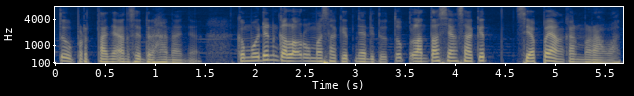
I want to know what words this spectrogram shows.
Itu pertanyaan sederhananya. Kemudian kalau rumah sakitnya ditutup, lantas yang sakit siapa yang akan merawat?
